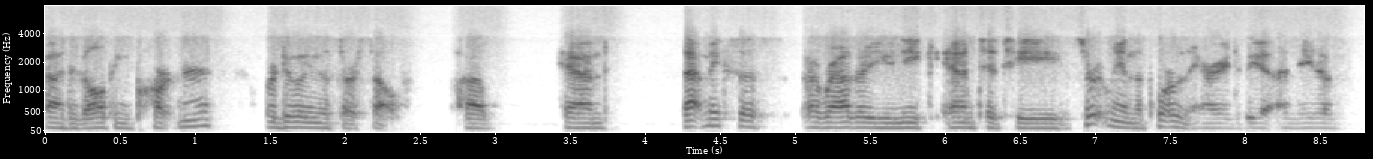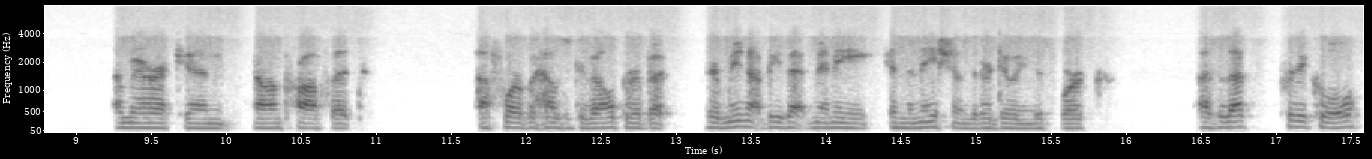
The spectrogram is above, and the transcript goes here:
uh, developing partner. We're doing this ourselves. Uh, and that makes us a rather unique entity, certainly in the Portland area, to be a Native American nonprofit affordable housing developer, but there may not be that many in the nation that are doing this work. Uh, so that's pretty cool.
